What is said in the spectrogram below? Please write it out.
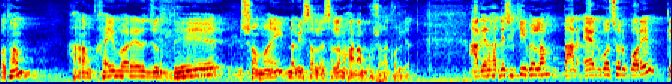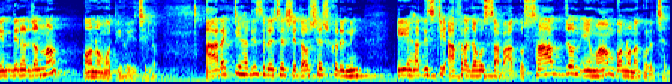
প্রথম হারাম। খাইবারের যুদ্ধে সময় নবী সাল্লাহ সাল্লাম হারাম ঘোষণা করলেন। আগের হাদেশে কি পেলাম তার এক বছর পরে তিন দিনের জন্য অনুমতি হয়েছিল। আর একটি হাদিস রয়েছে, সেটাও শেষ করে নি এই হাদিসটি আখরা জাহুসাবাত সাতজন এমাম বর্ণনা করেছেন।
